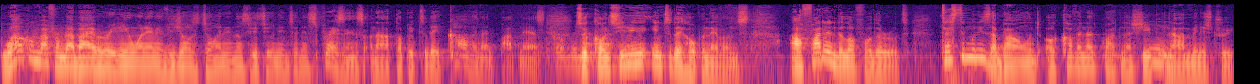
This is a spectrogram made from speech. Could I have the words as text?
Welcome back from that Bible reading. When any of you just joining us, you tune into this presence on our topic today, covenant partners. to continue into the open heavens, our Father in the Lord for the root. Testimonies abound of covenant partnership in mm. our ministry.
